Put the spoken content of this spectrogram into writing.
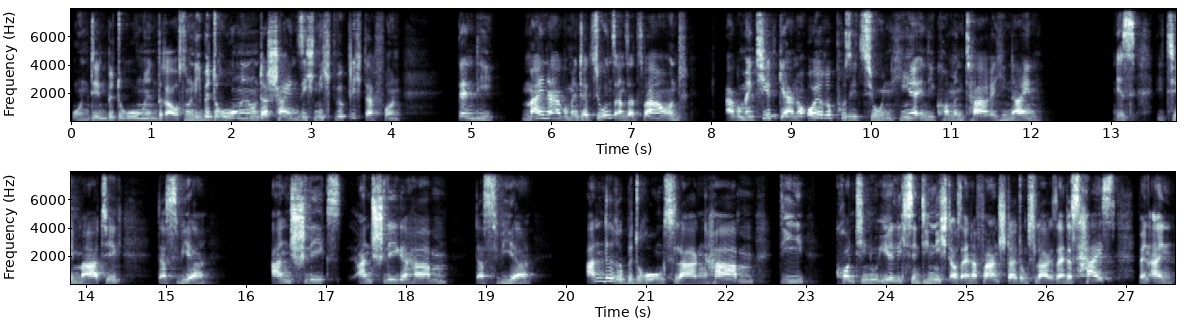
und den Bedrohungen draußen. Und die Bedrohungen unterscheiden sich nicht wirklich davon. Denn die, meine Argumentationsansatz war und argumentiert gerne eure Position hier in die Kommentare hinein, ist die Thematik, dass wir Anschlägs, Anschläge haben, dass wir andere Bedrohungslagen haben, die kontinuierlich sind, die nicht aus einer Veranstaltungslage sein. Das heißt, wenn ein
